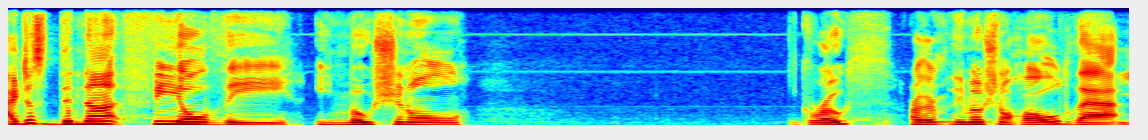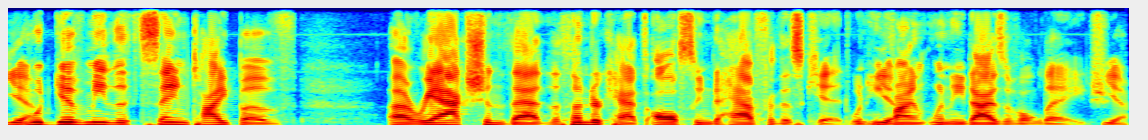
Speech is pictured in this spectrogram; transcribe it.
I just did not feel the emotional growth or the, the emotional hold that Yeah. would give me the same type of uh, reaction that the Thundercats all seem to have for this kid when he Yeah. fin- when he dies of old age Yeah.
